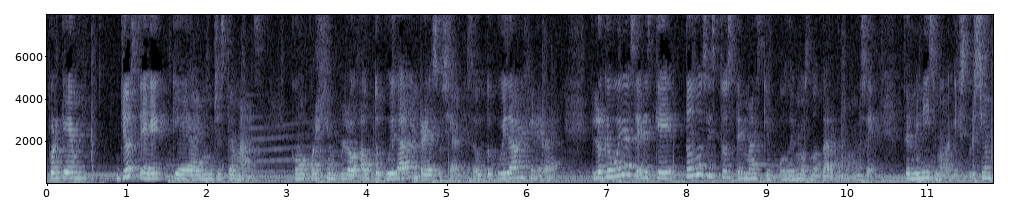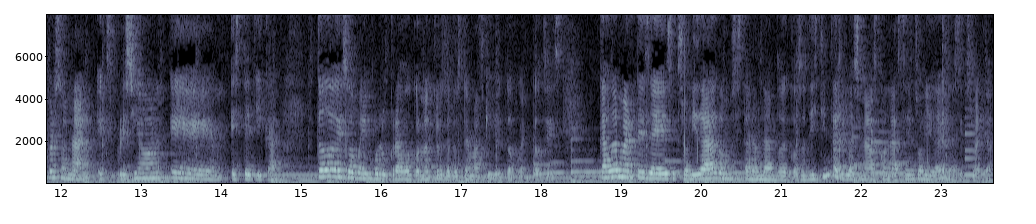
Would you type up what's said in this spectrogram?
Porque yo sé que hay muchos temas, como por ejemplo autocuidado en redes sociales, autocuidado en general. Lo que voy a hacer es que todos estos temas que podemos notar como, no sé, feminismo, expresión personal, expresión eh, estética, todo eso va involucrado con otros de los temas que yo toco. Entonces, cada martes de sexualidad vamos a estar hablando de cosas distintas relacionadas con la sensualidad y la sexualidad.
